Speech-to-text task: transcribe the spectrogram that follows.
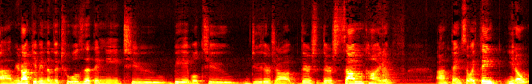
um, you're not giving them the tools that they need to be able to do their job. There's there's some kind of um, thing. So I think you know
